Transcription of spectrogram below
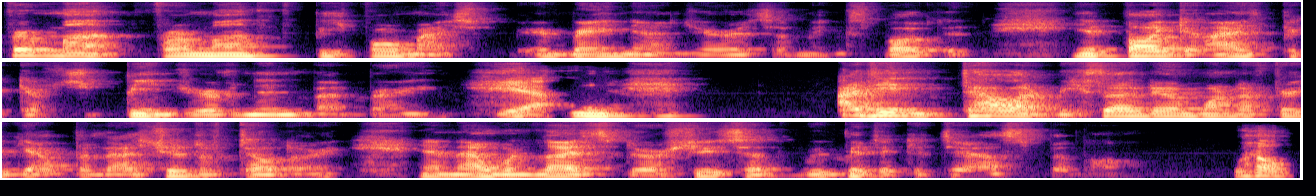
for a month, for a month before my brain aneurysm exploded. It felt like an ice pick being driven in my brain. Yeah. And I didn't tell her because I didn't want to freak out, but I should have told her. And I went nice to her. She said, We better get to the hospital. Well,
